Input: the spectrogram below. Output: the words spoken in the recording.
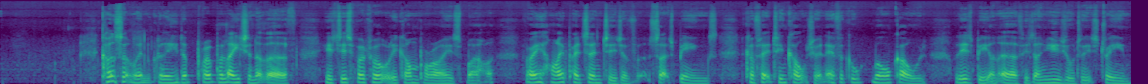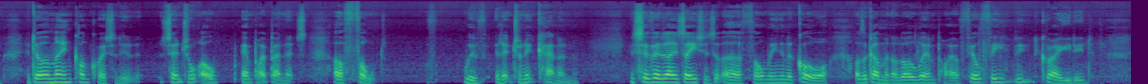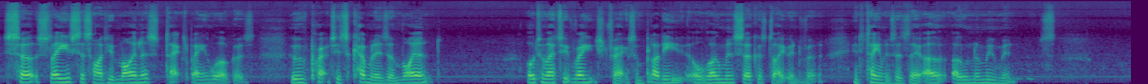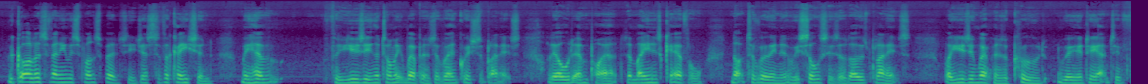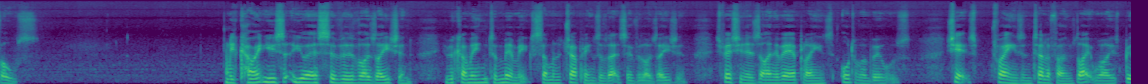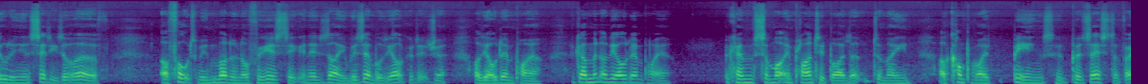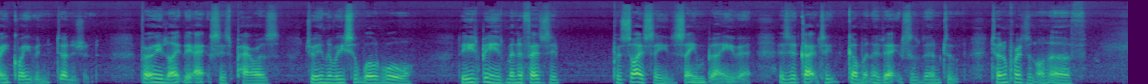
Consequently, the population of Earth is disproportionately comprised by a very high percentage of such beings. Conflicting culture and ethical moral code of this be on Earth is unusual to extreme. The domain conquest of the central old empire planets are fought with electronic cannon. The civilizations of Earth forming in the core of the government of the old empire, filthily degraded slave society of mindless tax-paying workers who practice communism, violent automatic race tracks, and bloody or Roman circus type entertainments as their own movements. Regardless of any responsibility, justification may have for using atomic weapons to vanquish the planets of the old empire. The domain is careful not to ruin the resources of those planets by using weapons of crude radioactive force. The current U.S. civilization is becoming to mimic some of the trappings of that civilization, especially in the design of airplanes, automobiles, ships, trains, and telephones. Likewise, buildings in cities of Earth are thought to be modern or futuristic in their design, resembles the architecture of the old empire. The government of the old empire became somewhat implanted by the domain of compromised beings who possessed a very craven intelligence, very like the Axis powers during the recent World War. These beings manifested precisely the same behavior as the galactic government had exiled them to eternal present on Earth.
